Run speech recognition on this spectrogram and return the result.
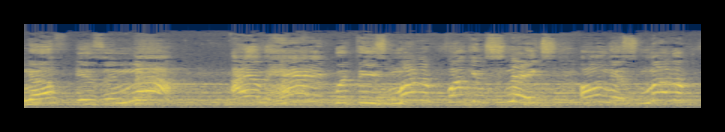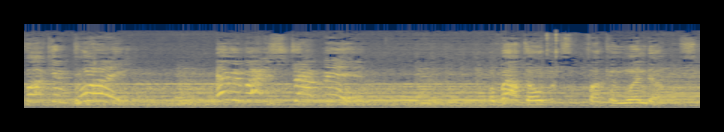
Enough is enough. I have had it with these motherfucking snakes on this motherfucking plane. Everybody strap in. I'm about to open some fucking windows.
